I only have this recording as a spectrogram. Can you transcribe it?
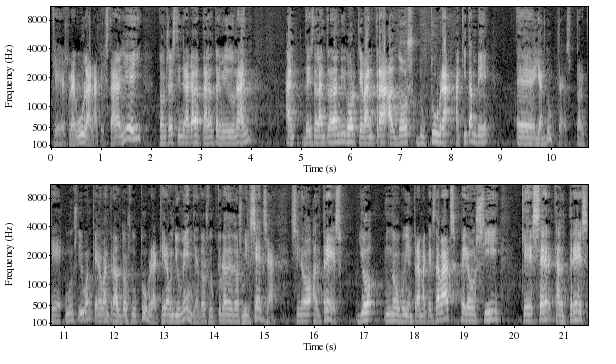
que es regula en aquesta llei doncs es tindrà que adaptar en el termini d'un any des de l'entrada en vigor que va entrar el 2 d'octubre. Aquí també eh, hi ha dubtes, perquè uns diuen que no va entrar el 2 d'octubre, que era un diumenge, 2 d'octubre de 2016, sinó el 3. Jo no vull entrar en aquests debats, però sí que és cert que el 3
